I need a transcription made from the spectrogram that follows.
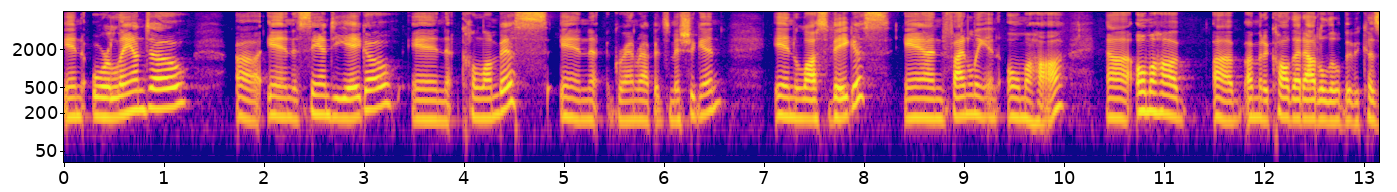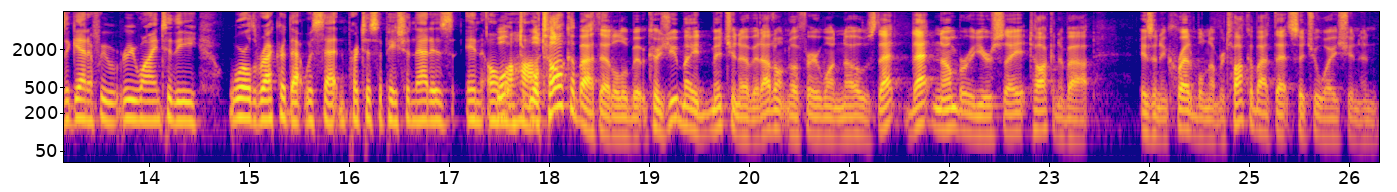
in Orlando, uh, in San Diego, in Columbus, in Grand Rapids, Michigan, in Las Vegas, and finally in Omaha. Uh, Omaha, uh, I'm going to call that out a little bit because, again, if we rewind to the world record that was set in participation, that is in Well, Omaha. well, talk about that a little bit because you made mention of it. I don't know if everyone knows that that number you're say, talking about is an incredible number. Talk about that situation and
